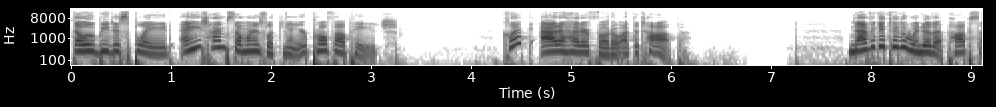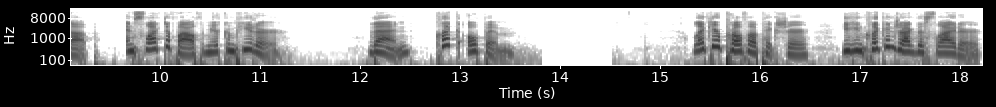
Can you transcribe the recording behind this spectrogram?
that will be displayed anytime someone is looking at your profile page. Click Add a Header Photo at the top. Navigate through the window that pops up and select a file from your computer. Then, click Open. Like your profile picture, you can click and drag the slider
